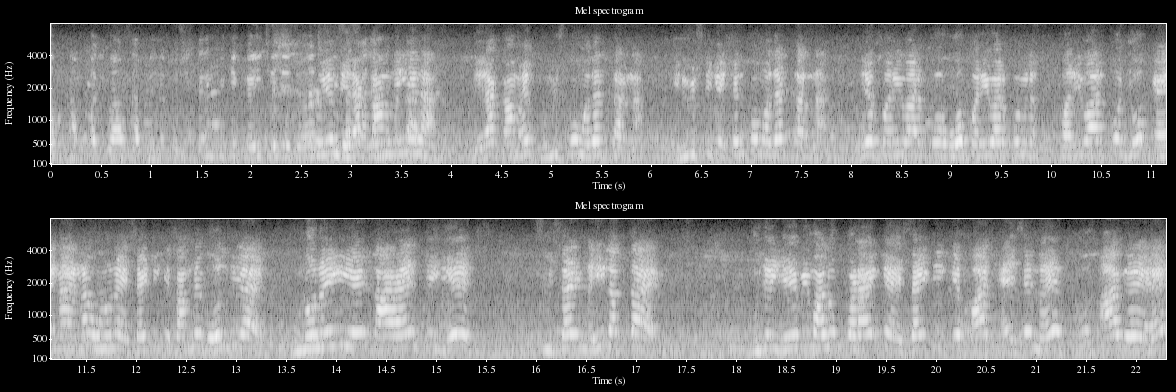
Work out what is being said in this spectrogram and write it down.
अब हम परिवार से आप मिलने कोशिश करें क्योंकि कई चीज़ें जो है तो ये मेरा काम नहीं है ना। मेरा काम है पुलिस को मदद करना इन्वेस्टिगेशन को मदद करना। ये परिवार को, वो परिवार को मिला। परिवार को जो कहना है ना, उन्होंने एसआईटी के सामने बोल दिया है। उन्होंने ही ये कहा है कि ये सुसाइड नहीं लगता है। मुझे ये भी मालूम पड़ा है कि एसआईटी के पास ऐसे नए प्रूफ आ गए हैं,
